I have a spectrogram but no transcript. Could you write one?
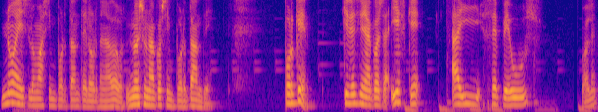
no es lo más importante del ordenador, no es una cosa importante. ¿Por qué? Quiero decir una cosa, y es que hay CPUs, ¿vale?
